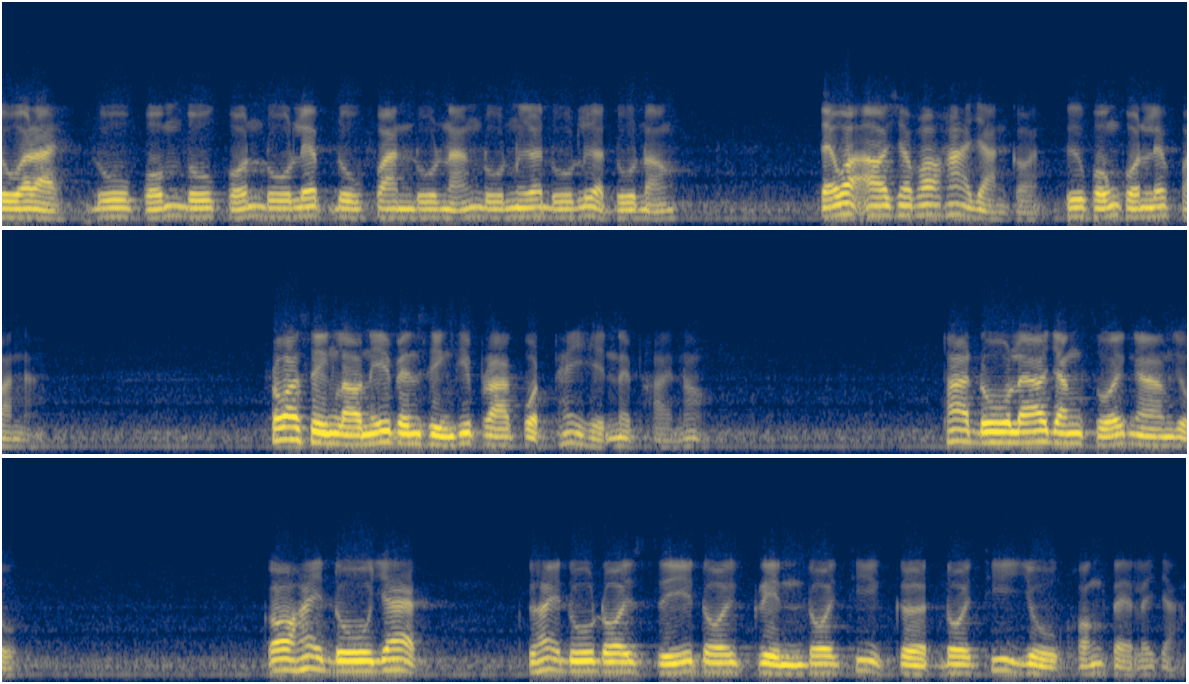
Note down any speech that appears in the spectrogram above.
ดูอะไร ดูผม ดูขน ดูเล็บ ดูฟัน ดูหนัง ดูเนื้อ ดูเลือด ดูหนอง แต่ว่าเอาเฉพาะห้าอย่างก่อน คือผมขนเล็บฟันหนังเพราะว่าสิ่งเหล่านี้เป็นสิ่งที่ปรากฏให้เห็นในภายนอก ถ้าดูแล้วยังสวยงามอยู่ ก็ให้ดูแยก คือให้ดูโดยสีโดยกลิ่นโดยที่เกิดโดยที่อยู่ของแต่ละอย่าง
